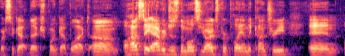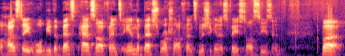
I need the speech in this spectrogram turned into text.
course, it got the extra point got blocked. Um, Ohio State averages the most yards per play in the country, and Ohio State will be the best pass offense and the best rush offense Michigan has faced all season. But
